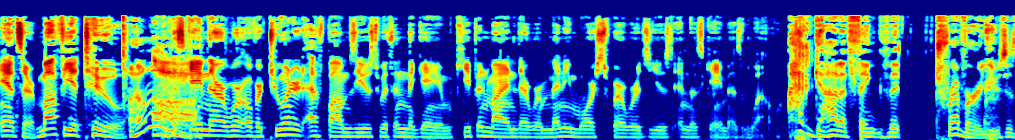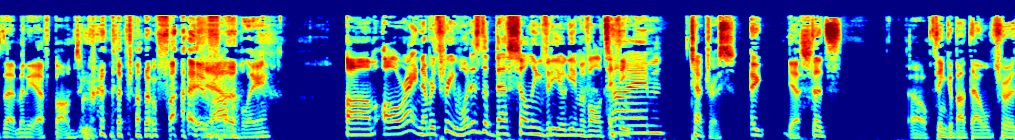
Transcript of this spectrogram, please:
Answer: Mafia 2. Oh. In this Oh. game, there were over 200 f bombs used within the game. Keep in mind, there were many more swear words used in this game as well. I've got to think that Trevor uses that many F bombs in Grand Theft Auto 5. Yeah. Probably. Um, all right, number three. What is the best selling video game of all I think- time? Tetris. Yes. That's Oh. think about that for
